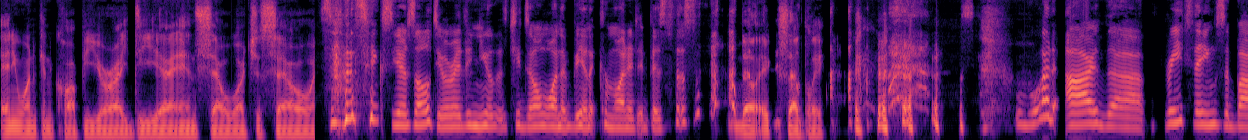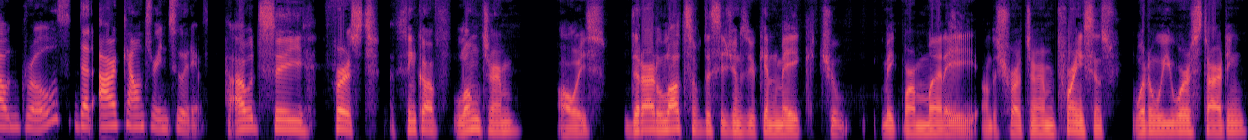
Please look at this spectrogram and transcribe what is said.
anyone can copy your idea and sell what you sell. So at six years old, you already knew that you don't want to be in a commodity business. no, exactly. what are the three things about growth that are counterintuitive? I would say first, think of long term always. There are lots of decisions you can make to make more money on the short term. For instance, when we were starting,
